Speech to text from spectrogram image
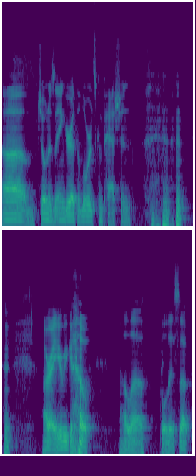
Um, Jonah's anger at the Lord's compassion. All right, here we go. I'll uh, pull this up.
